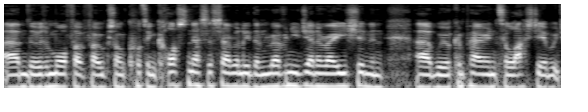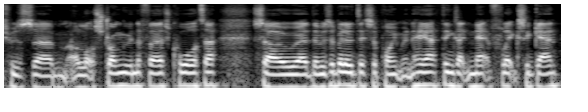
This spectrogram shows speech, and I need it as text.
Um, there was more of a focus on cutting costs necessarily than revenue generation, and uh, we were comparing to last year, which was um, a lot stronger in the first quarter. So uh, there was a bit of disappointment here. Things like Netflix again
